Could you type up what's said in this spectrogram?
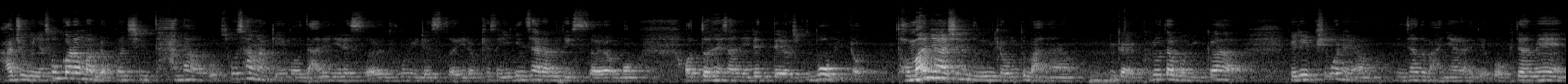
아주 그냥 손가락만 몇 번 치면 다 나오고 소상하게 뭐 나는 이랬어요 누구는 이랬어 이렇게 해서 이긴 사람도 있어요 뭐 어떤 회사는 이랬대요 뭐 더 많이 하시는 분 경우도 많아요 음. 그러니까 그러다 보니까 굉장히 피곤해요 인사도 많이 알아야 되고 그 다음에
